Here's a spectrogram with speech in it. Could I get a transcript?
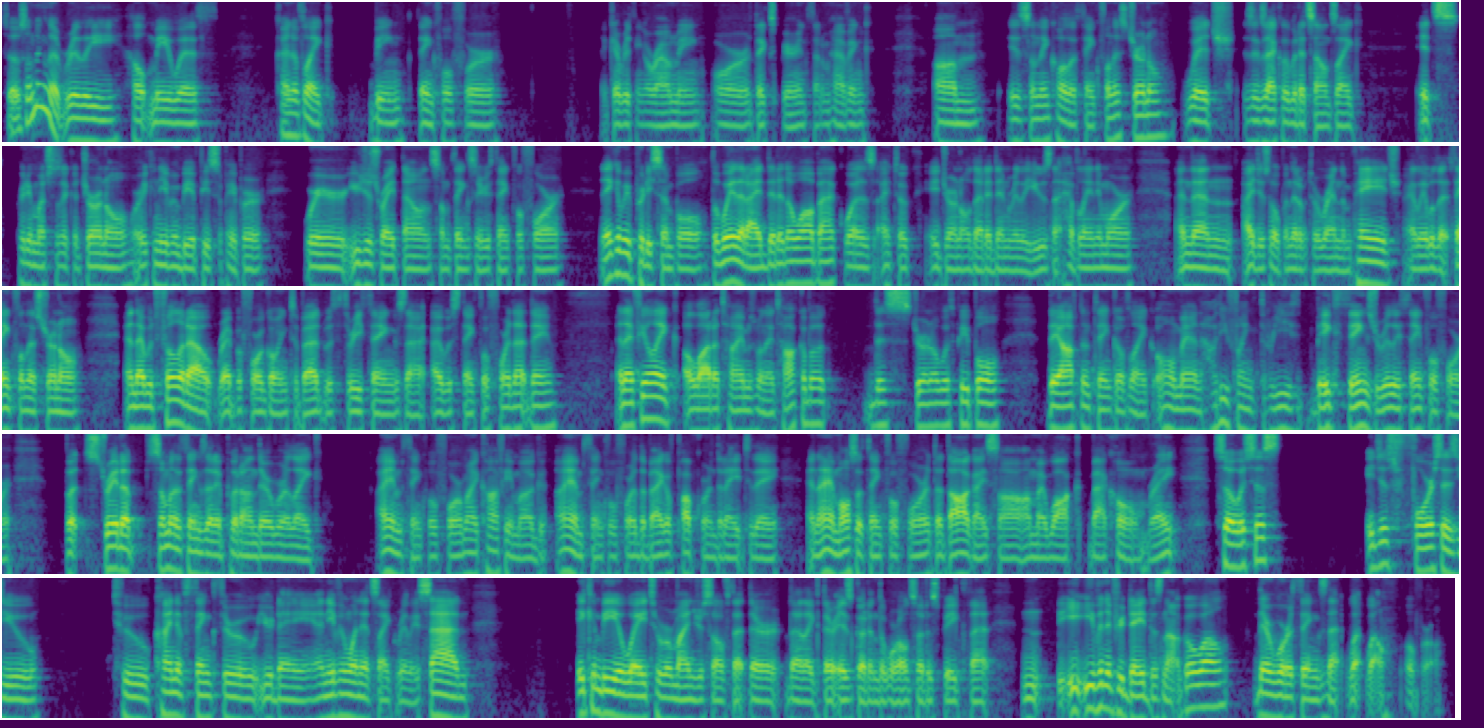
So something that really helped me with kind of like being thankful for like everything around me or the experience that I'm having um, is something called a thankfulness journal, which is exactly what it sounds like. It's pretty much just like a journal, or it can even be a piece of paper where you just write down some things that you're thankful for. And it can be pretty simple. The way that I did it a while back was I took a journal that I didn't really use that heavily anymore, and then I just opened it up to a random page. I labeled it thankfulness journal, and I would fill it out right before going to bed with three things that I was thankful for that day. And I feel like a lot of times when I talk about this journal with people, they often think of like, oh man, how do you find three big things you're really thankful for? But straight up, some of the things that I put on there were like, I am thankful for my coffee mug. I am thankful for the bag of popcorn that I ate today. And I am also thankful for the dog I saw on my walk back home, right? So it's just, it just forces you to kind of think through your day. And even when it's like really sad, it can be a way to remind yourself that there, that like there is good in the world, so to speak, that even if your day does not go well, there were things that went well overall.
